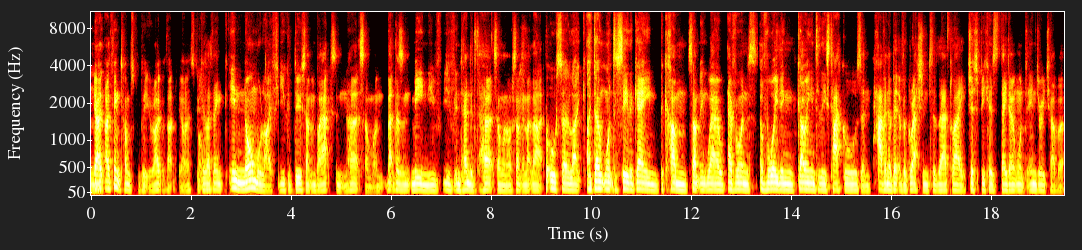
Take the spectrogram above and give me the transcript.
Yeah, I I think Tom's completely right with that, to be honest, because I think in normal life you could do something by accident and hurt someone. That doesn't mean you've you've intended to hurt someone or something like that. But also, like, I don't want to see the game become something where everyone's avoiding going into these tackles and having a bit of aggression to their play just because they don't want to injure each other.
